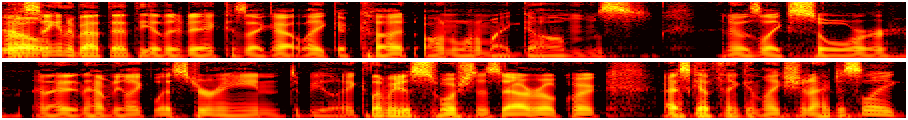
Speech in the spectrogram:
I was Yo. thinking about that the other day because I got like a cut on one of my gums and it was like sore and I didn't have any like Listerine to be like, let me just swoosh this out real quick. I just kept thinking like, should I just like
